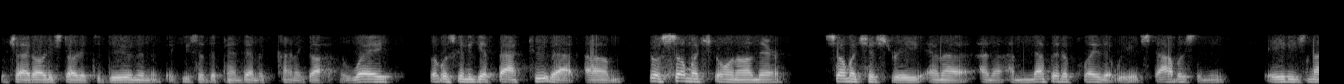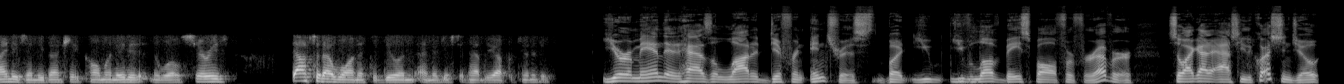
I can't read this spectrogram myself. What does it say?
which I had already started to do, and then, like you said, the pandemic kind of got in the way, but was going to get back to that. Um, there was so much going on there so much history and a, and a, a method of play that we established in the 80s, 90s, and eventually culminated in the World Series. That's what I wanted to do, and, and I just didn't have the opportunity. You're a man that has a lot of different interests, but you you've loved baseball for forever. So I got to ask you the question, Joe:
